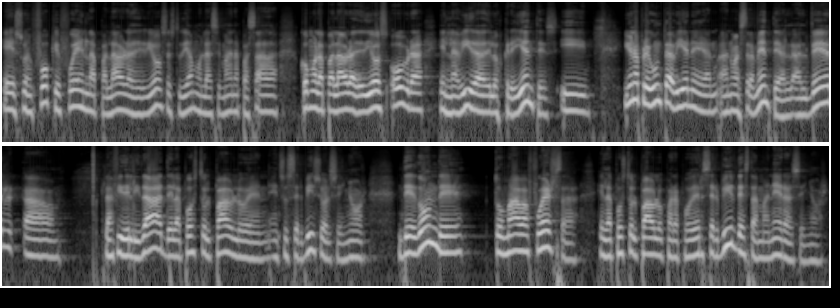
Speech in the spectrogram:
eh, su enfoque fue en la palabra de Dios. Estudiamos la semana pasada cómo la palabra de Dios obra en la vida de los creyentes. Y, una pregunta viene a, nuestra mente al, ver ah, la fidelidad del apóstol Pablo en, en su servicio al Señor. ¿De dónde tomaba fuerza el apóstol Pablo para poder servir de esta manera al Señor?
